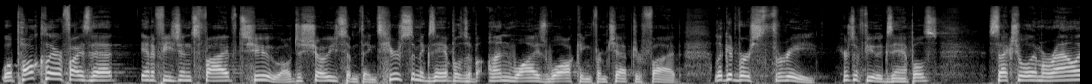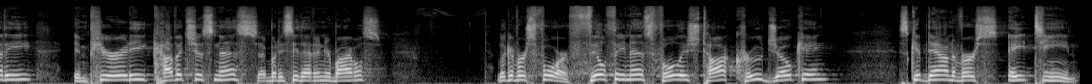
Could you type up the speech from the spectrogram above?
Well, Paul clarifies that in Ephesians 5 2. I'll just show you some things. Here's some examples of unwise walking from chapter 5. Look at verse 3. Here's a few examples sexual immorality, impurity, covetousness. Everybody see that in your Bibles? Look at verse 4 filthiness, foolish talk, crude joking. Skip down to verse 18.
